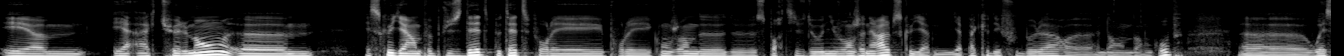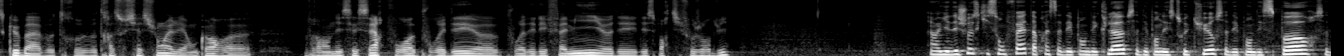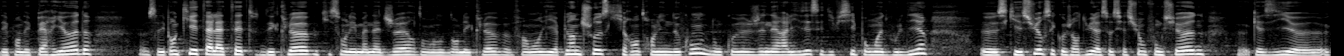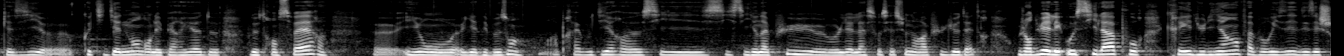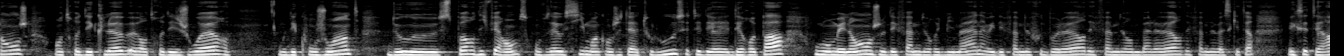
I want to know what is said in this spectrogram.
Et, actuellement, est-ce qu'il y a un peu plus d'aide peut-être pour les, pour les conjoints de, sportifs de haut niveau en général? Parce qu'il n'y a, pas que des footballeurs dans, le groupe. Ou est-ce que bah, votre, votre association elle est encore vraiment nécessaire pour, pour, aider, euh, pour aider les familles des, des sportifs aujourd'hui alors, il y a des choses qui sont faites, après ça dépend des clubs, ça dépend des structures, ça dépend des sports, ça dépend des périodes, ça dépend qui est à la tête des clubs, qui sont les managers dans, les clubs. Enfin, bon, il y a plein de choses qui rentrent en ligne de compte, donc euh, généraliser, c'est difficile pour moi de vous le dire. Euh, ce qui est sûr, c'est qu'aujourd'hui, l'association fonctionne euh, quasi, quasi quotidiennement dans les périodes de transfert. Euh, et il y a des besoins. Après, vous dire euh, s'il si, en a plus, euh, l'association n'aura plus lieu d'être. Aujourd'hui, elle est aussi là pour créer du lien, favoriser des échanges entre des clubs, entre des joueurs ou des conjointes de sports différents. Ce qu'on faisait aussi, moi, quand j'étais à Toulouse, c'était des, repas où on mélange des femmes de rugbyman avec des femmes de footballeurs, des femmes de handballeurs, des femmes de basketteurs, etc.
